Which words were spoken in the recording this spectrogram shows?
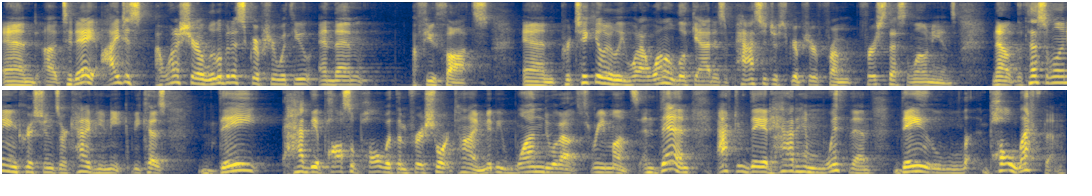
And uh, today I just I want to share a little bit of scripture with you and then a few thoughts. And particularly, what I want to look at is a passage of scripture from First Thessalonians. Now, the Thessalonian Christians are kind of unique because they had the apostle paul with them for a short time maybe one to about three months. And then after they had had him with them they paul left them.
